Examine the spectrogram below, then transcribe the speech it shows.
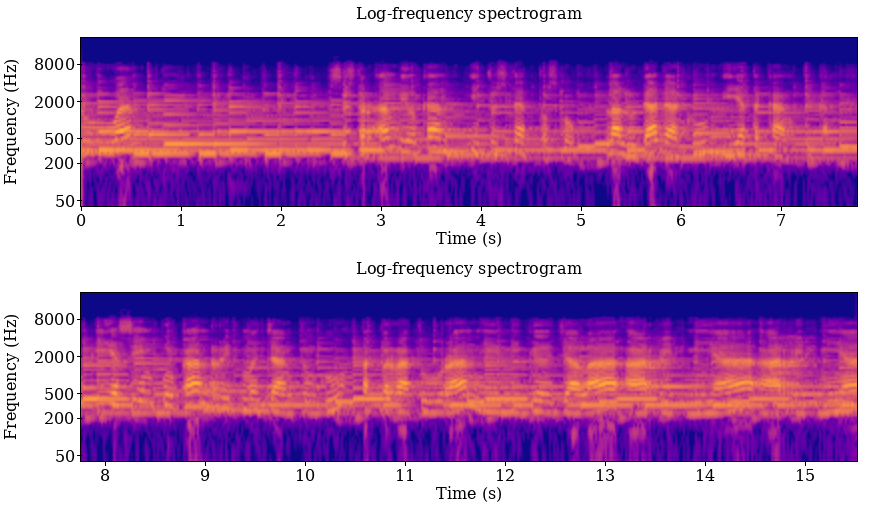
karuan. Suster ambilkan itu stetoskop Lalu dadaku ia tekan-tekan Ia simpulkan ritme jantungku Tak beraturan ini gejala aritmia Aritmia,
